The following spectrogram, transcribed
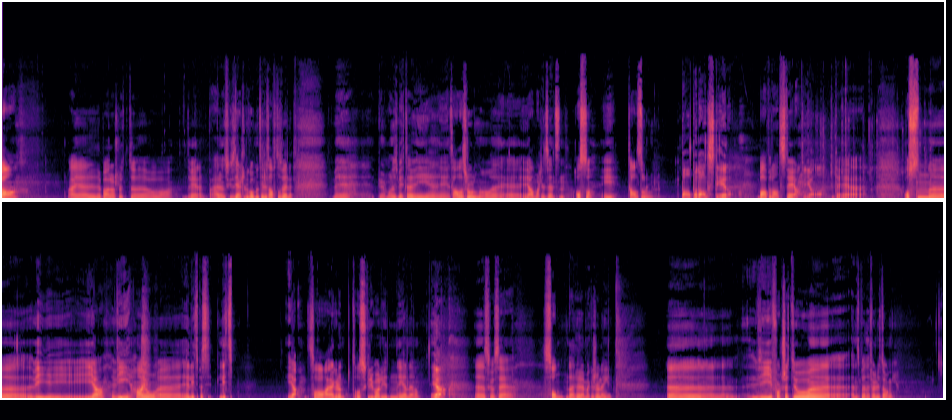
da er det bare å slutte å dvele. Her ønskes hjertelig velkommen til Saft og Svele med Bjørn Magnus Midthaug i, i talestolen og eh, Jan Martin Svendsen også i talestolen. Bare på et annet sted, da. Bare på et annet sted, ja. Ja. Det Åssen øh, Vi Ja, vi har jo øh, litt spesi... Litt sp Ja, så har jeg glemt å skru av lyden igjen, ja. Ja. Uh, skal vi se Sånn. Der hører jeg meg ikke sjøl lenger. Uh, vi fortsetter jo eh, en spennende føljetong.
